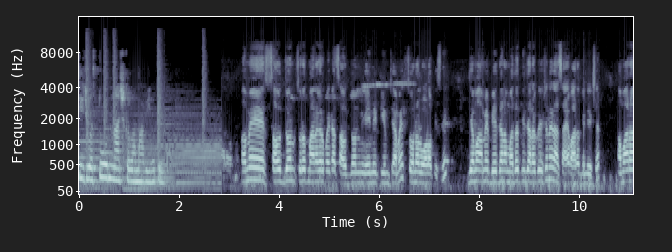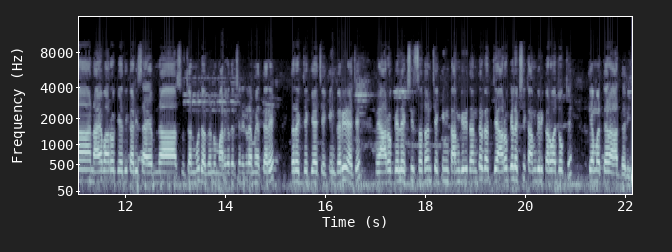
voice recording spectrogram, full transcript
ચીજવસ્તુઓનો નાશ કરવામાં આવ્યો હતો. અમે સાઉથ ઝોન સુરત મહાનગરપાલિકા સાઉથ ઝોન એની ટીમ છે અમે સોનલ વોર્ડ ઓફિસની જેમાં અમે બે જણા મદદની આરોગ્ય છે સાહેબ આરોગ્ય નિરીક્ષક. અમારા નાયબ આરોગ્ય અધિકારી સાહેબના સૂચન મુજબ એમનું માર્ગદર્શન એટલે અમે અત્યારે દરેક જગ્યાએ ચેકિંગ કરી રહ્યા છે. અને આરોગ્યલક્ષી સઘન ચેકિંગ કામગીરી અંતર્ગત જે આરોગ્યલક્ષી કામગીરી કરવા જોગ છે, તે અમે અત્યારે હાથ ધરી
